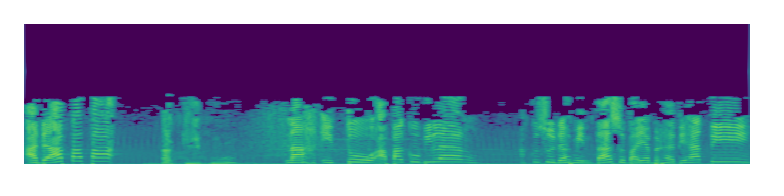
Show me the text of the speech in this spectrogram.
Ada apa Pak? Ibu. Nah itu apa aku bilang. Aku sudah minta supaya berhati-hati.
